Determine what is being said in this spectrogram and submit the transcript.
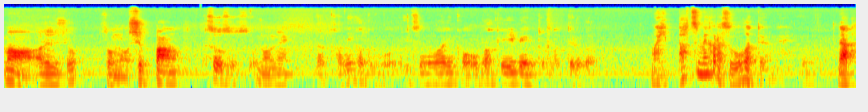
まああれでしょ？その出版そうそうそう。のね。紙箔もいつの間にかお化けイベントになってるから。まあ一発目からすごかったよねだ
